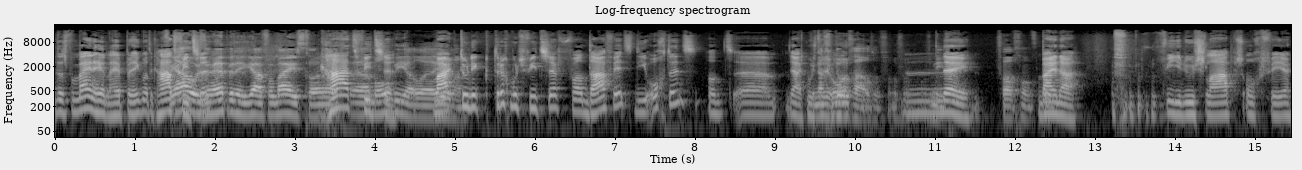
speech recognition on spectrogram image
dat is voor mij een hele happening, want ik haat Voor jou is fietsen. een happening. Ja, voor mij is het gewoon Ik haat eh, fietsen. hobby al eh, Maar toen ik terug moest fietsen van David, die ochtend. Want ja, ik moest er je weer- doorgehaald of, of, of niet? Nee, Val gewoon bijna. Vier uur slaap is ongeveer.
